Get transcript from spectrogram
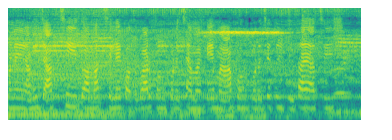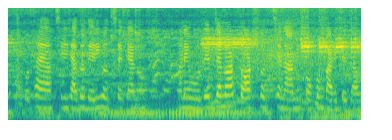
মানে আমি যাচ্ছি, তো আমার ছেলে কতবার ফোন করেছে আমাকে, মা ফোন করেছে, তুই কোথায় আছিস? কোথায় আছিস? এত দেরি হচ্ছে কেন? মানে ওদের যেন আর টর্চ হচ্ছে না, আমি কখন বাড়িতে যাব?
